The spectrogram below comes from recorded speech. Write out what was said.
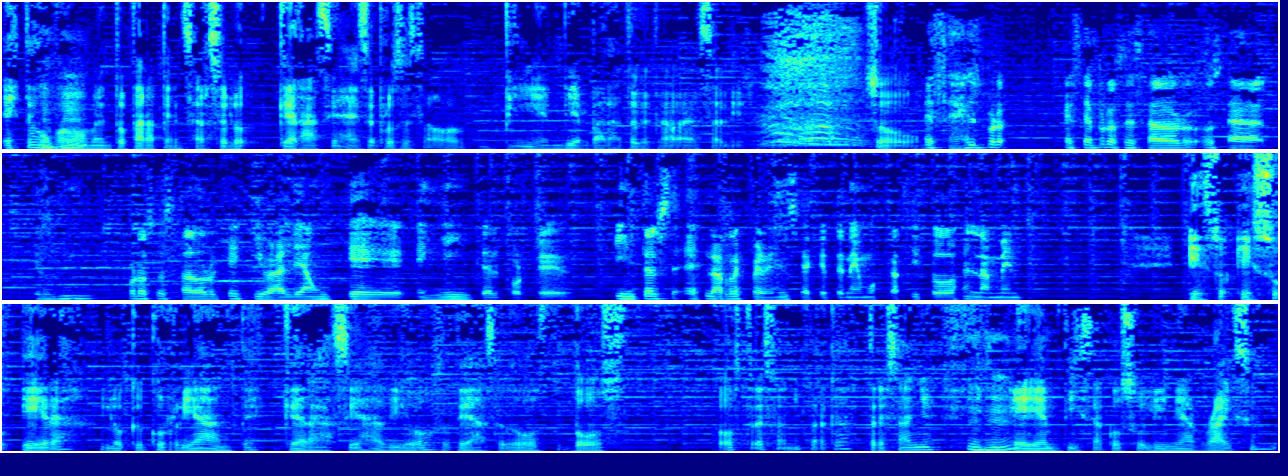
este es un buen momento para pensárselo gracias a ese procesador bien, bien barato que acaba de salir. ese es el ese procesador, o sea, es un procesador que equivale a un que en Intel, porque Intel es la referencia que tenemos casi todos en la mente. Eso, eso era lo que ocurría antes, gracias a Dios, de hace dos, dos, dos, tres años para acá, tres años, AMD sacó su línea Ryzen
